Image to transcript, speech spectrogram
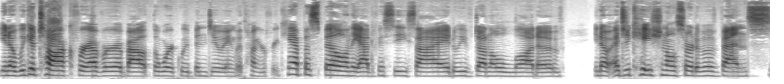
you know, we could talk forever about the work we've been doing with Hunger Free Campus Bill on the advocacy side. We've done a lot of, you know, educational sort of events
